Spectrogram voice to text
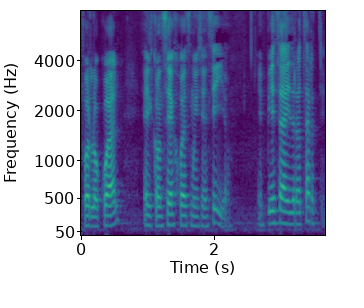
Por lo cual, el consejo es muy sencillo. Empieza a hidratarte.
